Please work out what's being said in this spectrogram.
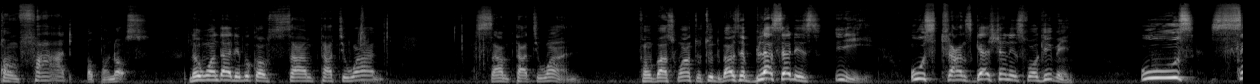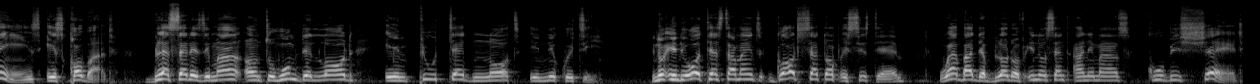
conferred upon us. No wonder the book of Psalm 31 Psalm 31, from verse 1 to 2. The Bible says, Blessed is he whose transgression is forgiven, whose sins is covered. Blessed is the man unto whom the Lord imputed not iniquity. You know, in the Old Testament, God set up a system whereby the blood of innocent animals could be shed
